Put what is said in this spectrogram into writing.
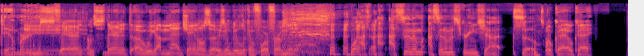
Damn, Marie. Staring, I'm staring at. The, uh, we got mad channels though. He's gonna be looking for it for a minute. Well, I, I, I sent him. I sent him a screenshot. So Okay, okay.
